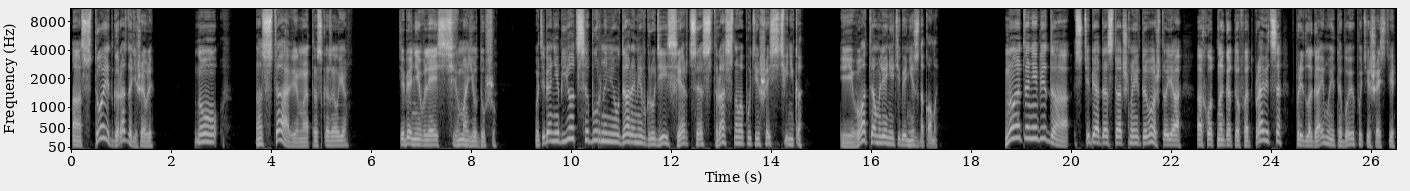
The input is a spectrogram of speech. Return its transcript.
а стоит гораздо дешевле. Ну... «Оставим это», — сказал я. «Тебе не влезть в мою душу. У тебя не бьется бурными ударами в груди сердце страстного путешественника, и его томление тебе не знакомы. Но это не беда, с тебя достаточно и того, что я охотно готов отправиться в предлагаемое тобою путешествие.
